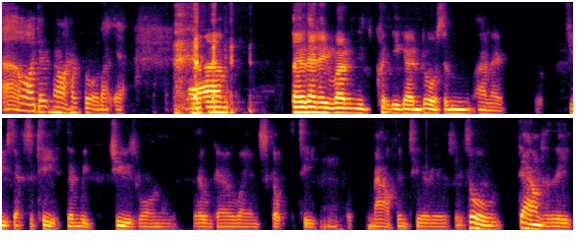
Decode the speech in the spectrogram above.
Oh, I don't know. I haven't thought of that yet. Um, so then they run quickly go and draw some, I don't know, a few sets of teeth. Then we choose one, they'll go away and sculpt the teeth, Mm. the mouth interiors. It's all down to the,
